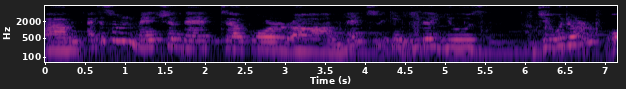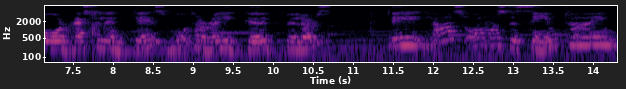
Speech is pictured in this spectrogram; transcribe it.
Um, I just want to mention that uh, for um, lips we can either use Juvederm or Restylane Kysse. Both are really good fillers they last almost the same time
